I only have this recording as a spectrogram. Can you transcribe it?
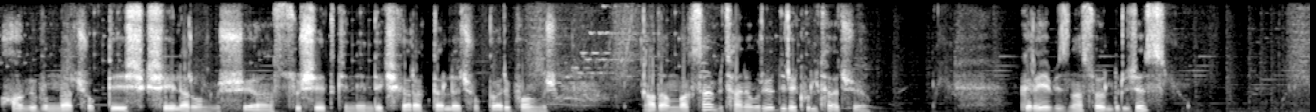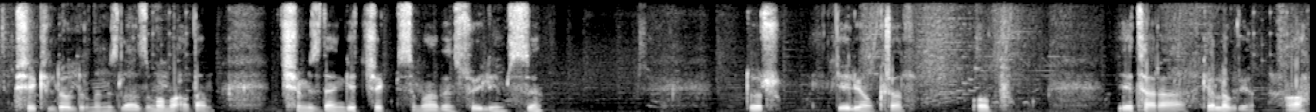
Abi bunlar çok değişik şeyler olmuş ya. Sushi etkinliğindeki karakterler çok garip olmuş. Adam baksana bir tane vuruyor direkt ulti açıyor. Grey'i biz nasıl öldüreceğiz? Bir şekilde öldürmemiz lazım ama adam içimizden geçecek bizim ha ben söyleyeyim size. Dur. Geliyorum kral. Hop. Yeter ha. Gel la buraya. Ah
